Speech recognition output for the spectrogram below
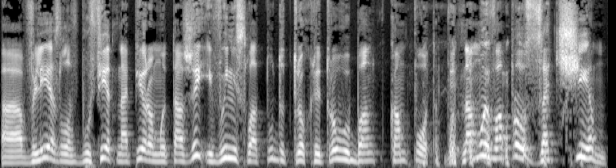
а, влезла в буфет на первом этаже и вынесла оттуда трехлитровую банку компота. Вот на мой вопрос, зачем?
